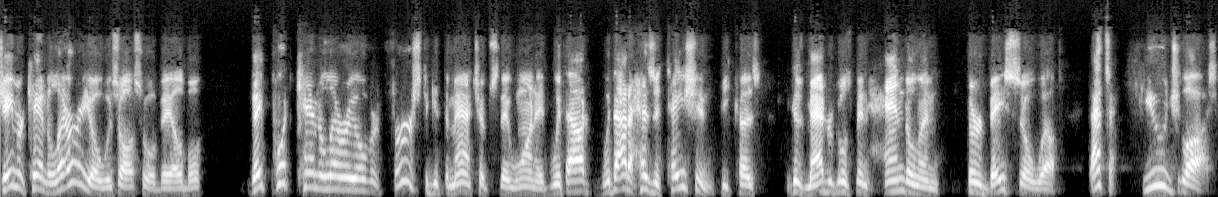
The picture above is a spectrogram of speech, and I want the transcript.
Jeimer Candelario was also available, they put Candelario over first to get the matchups they wanted without without a hesitation because because Madrigal's been handling third base so well. That's a huge loss.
